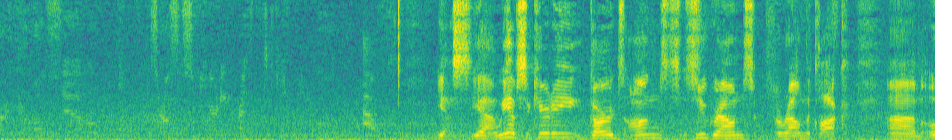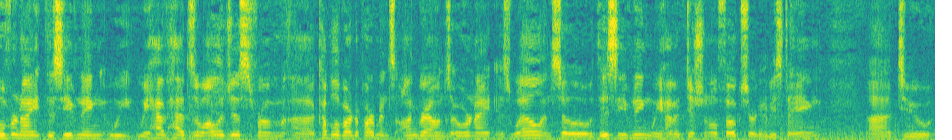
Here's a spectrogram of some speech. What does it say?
Are there also is there also security present to keep people out? Yes, yeah, we have security guards on zoo grounds around the clock. Um, overnight this evening, we, we have had zoologists from uh, a couple of our departments on grounds overnight as well. And so this evening, we have additional folks who are going to be staying uh, to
